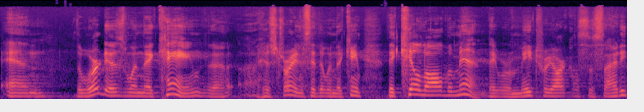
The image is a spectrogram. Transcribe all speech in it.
And the word is when they came, the uh, historians said that when they came, they killed all the men. They were a matriarchal society.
